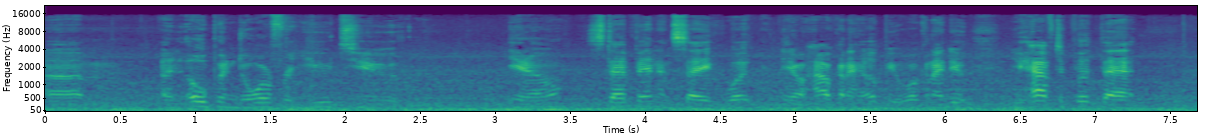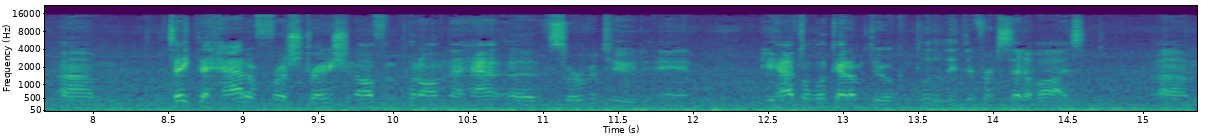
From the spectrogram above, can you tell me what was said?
um, an open door for you to you know, step in and say, what, you know, how can I help you? What can I do? You have to put that, um, take the hat of frustration off and put on the hat of servitude. And you have to look at them through a completely different set of eyes. Um,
